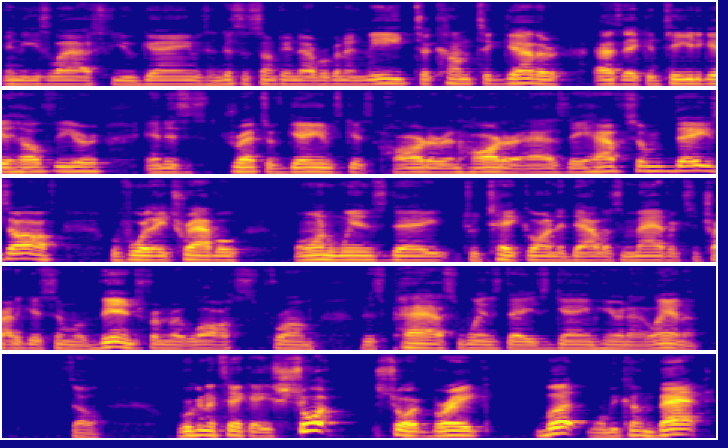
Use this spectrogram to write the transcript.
in these last few games. And this is something that we're going to need to come together as they continue to get healthier and this stretch of games gets harder and harder as they have some days off before they travel on Wednesday to take on the Dallas Mavericks to try to get some revenge from their loss from this past Wednesday's game here in Atlanta. So we're going to take a short, short break. But when we come back,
